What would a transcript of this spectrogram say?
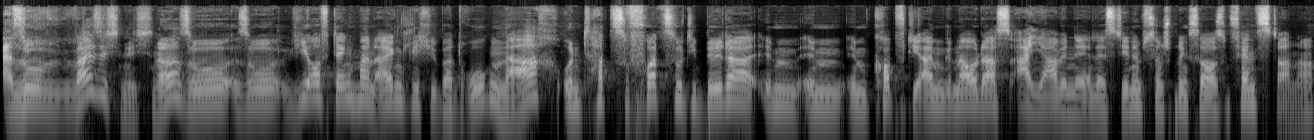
Also, weiß ich nicht, ne, so, so, wie oft denkt man eigentlich über Drogen nach und hat sofort so die Bilder im, im, im Kopf, die einem genau das, ah ja, wenn du LSD nimmst, dann springst du aus dem Fenster, ne.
